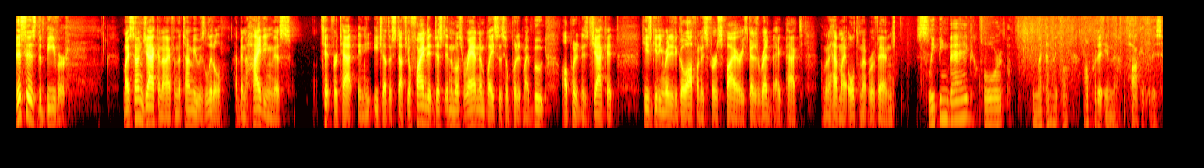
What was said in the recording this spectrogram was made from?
This is the beaver. My son Jack and I, from the time he was little, have been hiding this tit for tat in each other's stuff. You'll find it just in the most random places. He'll put it in my boot. I'll put it in his jacket. He's getting ready to go off on his first fire. He's got his red bag packed. I'm gonna have my ultimate revenge. Sleeping bag or, might, that might oh, fall. I'll put it in the pocket of his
